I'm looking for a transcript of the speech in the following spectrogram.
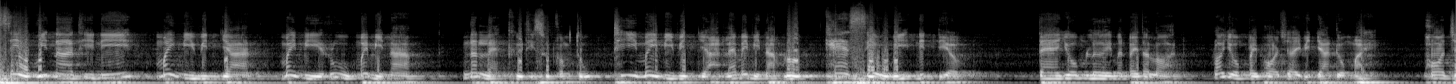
เสี้ยววินาทีนี้ไม่มีวิญญาณ ไม่มีรูปไม่มีนาม นั่นแหละคือที่สุดของทุกที่ไม่มีวิญญาณและไม่มีนามรูป แค่เสี้ยววินิดเดียว แต่โยมเลยมันไปตลอด เพราะโยมไปพอใจวิญญาณดวงใหม่ พอใจ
